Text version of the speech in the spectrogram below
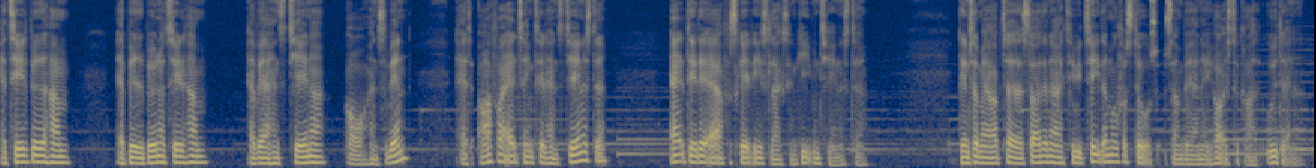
at tilbede ham, at bede bønder til ham, at være hans tjener og hans ven, at ofre alting til hans tjeneste, alt dette er forskellige slags hengiven tjeneste. Den, som er optaget af sådanne aktiviteter, må forstås som værende i højeste grad uddannet.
